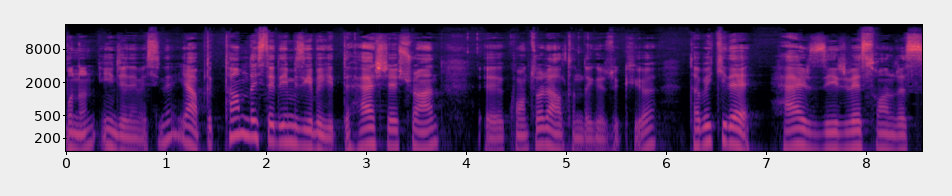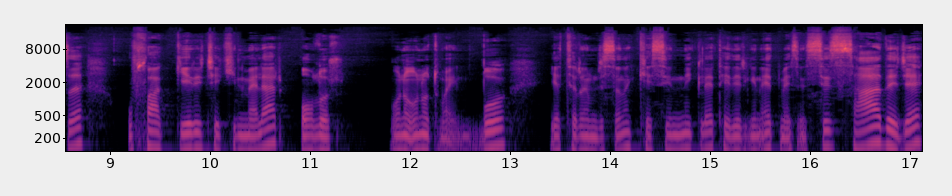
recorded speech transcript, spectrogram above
bunun incelemesini yaptık. Tam da istediğimiz gibi gitti. Her şey şu an e, kontrol altında gözüküyor. Tabii ki de her zirve sonrası ufak geri çekilmeler olur. Bunu unutmayın. Bu yatırımcısını kesinlikle tedirgin etmesin. Siz sadece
